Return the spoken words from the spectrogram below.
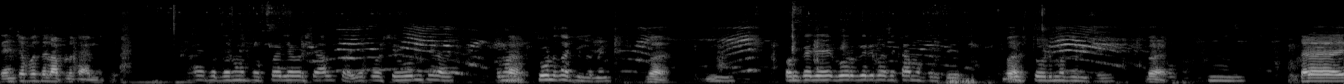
त्यांच्याबद्दल आपलं काय मत आहे काय बदल मग पहिल्या वर्षी आलता एक वर्ष होऊन केला पुन्हा हा. तोंड दाखवलं नाही बर हम्म. पंकजा हे गोरगरिबाचे कामं करते बर. ऊस तोड मजुरीचे बर हम्म. तर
